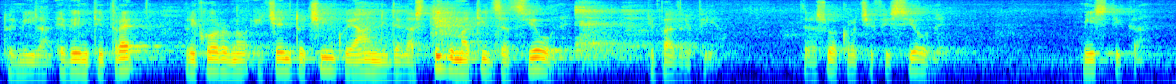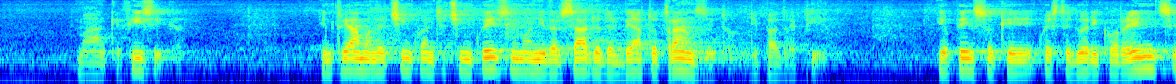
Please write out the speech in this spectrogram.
2023 ricorrono i 105 anni della stigmatizzazione di Padre Pio, della sua crocifissione mistica, ma anche fisica. Entriamo nel 55 anniversario del beato transito di Padre Pio. Io penso che queste due ricorrenze,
